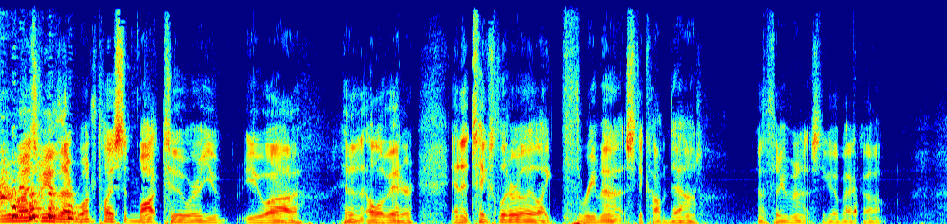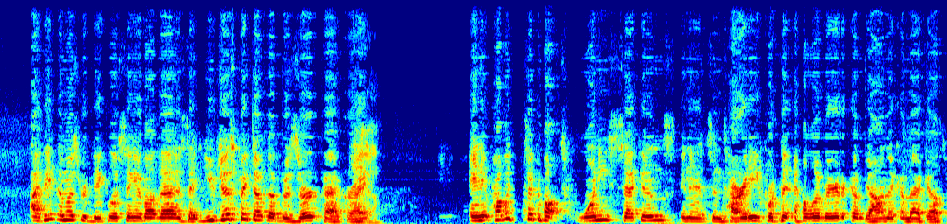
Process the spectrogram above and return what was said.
reminds me of that one place in Mach 2 where you you uh, hit an elevator and it takes literally like three minutes to come down and three minutes to go back up. I think the most ridiculous thing about that is that you just picked up the Berserk pack, right? Yeah. And it probably took about 20 seconds in its entirety for the elevator to come down and then come back up.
